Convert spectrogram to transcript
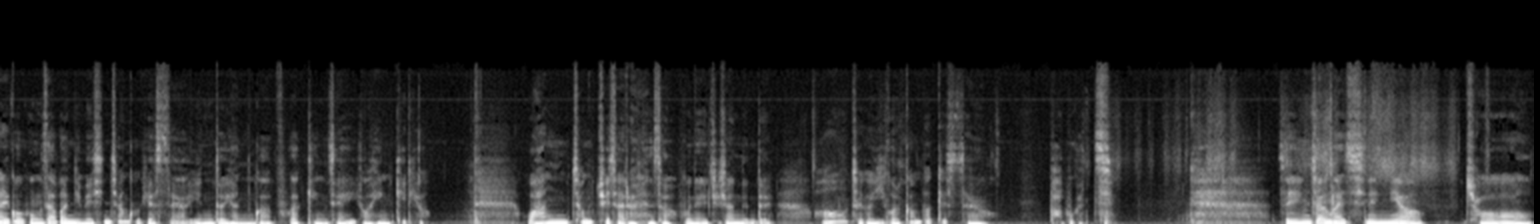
8904번님의 신청곡이었어요. 윤도현과 북악행제의 여행길이요. 왕 청취자라면서 보내주셨는데, 아, 제가 이걸 깜빡했어요. 바보같이. 자, 윤정환 씨는요, 저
